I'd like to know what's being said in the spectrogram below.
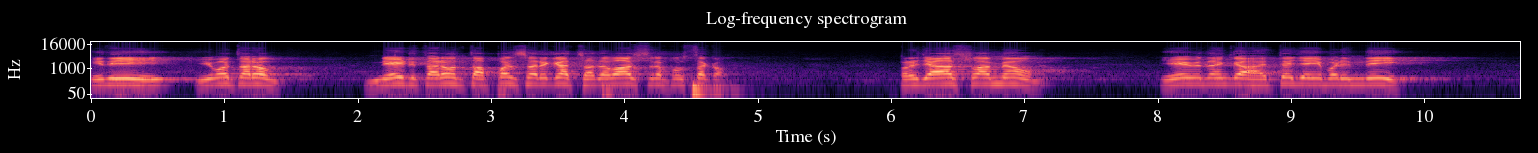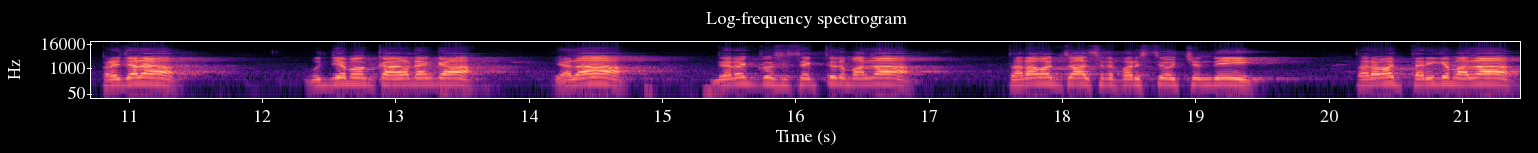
ఇది యువతరం నేటి తరం తప్పనిసరిగా చదవాల్సిన పుస్తకం. ప్రజాస్వామ్యం ఏ విధంగా హత్య చేయబడింది ప్రజల ఉద్యమం కారణంగా ఎలా నిరంకుశ శక్తులు మళ్ళా తరవంచాల్సిన పరిస్థితి వచ్చింది తర్వాత తిరిగి మళ్ళా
